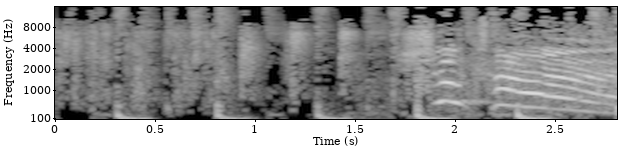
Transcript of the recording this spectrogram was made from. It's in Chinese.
Showtime!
